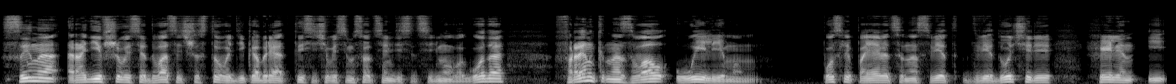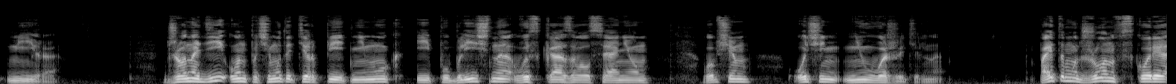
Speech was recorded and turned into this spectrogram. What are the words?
Сына, родившегося 26 декабря 1877 года, Фрэнк назвал Уильямом. После появятся на свет две дочери, Хелен и Мира. Джона Ди он почему-то терпеть не мог и публично высказывался о нем. В общем, очень неуважительно. Поэтому Джон вскоре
